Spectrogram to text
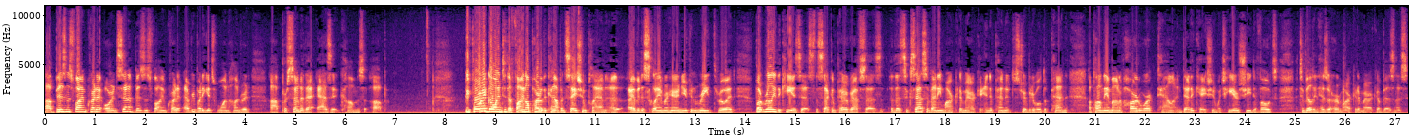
uh, business volume credit or incentive business volume credit, everybody gets 100% uh, of that as it comes up. Before I go into the final part of the compensation plan, uh, I have a disclaimer here and you can read through it. But really, the key is this the second paragraph says the success of any Market America independent distributor will depend upon the amount of hard work, talent, and dedication which he or she devotes to building his or her Market America business.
